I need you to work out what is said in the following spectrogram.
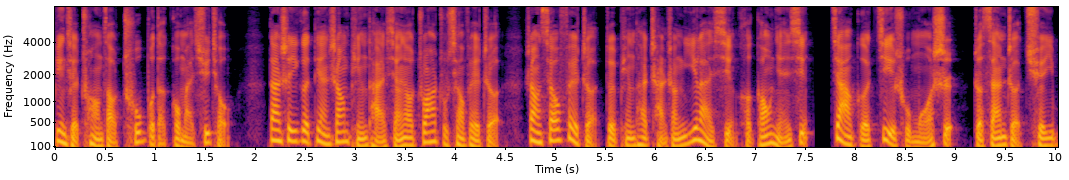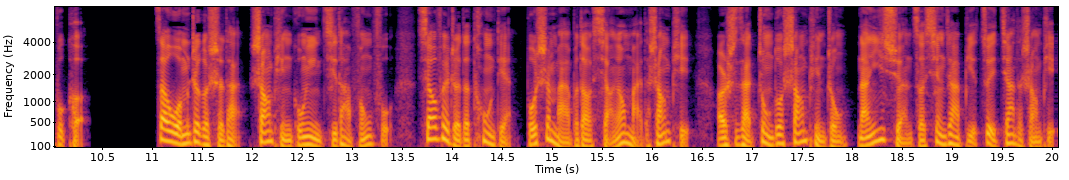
并且创造初步的购买需求。但是，一个电商平台想要抓住消费者，让消费者对平台产生依赖性和高粘性，价格、技术、模式这三者缺一不可。在我们这个时代，商品供应极大丰富，消费者的痛点不是买不到想要买的商品，而是在众多商品中难以选择性价比最佳的商品。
